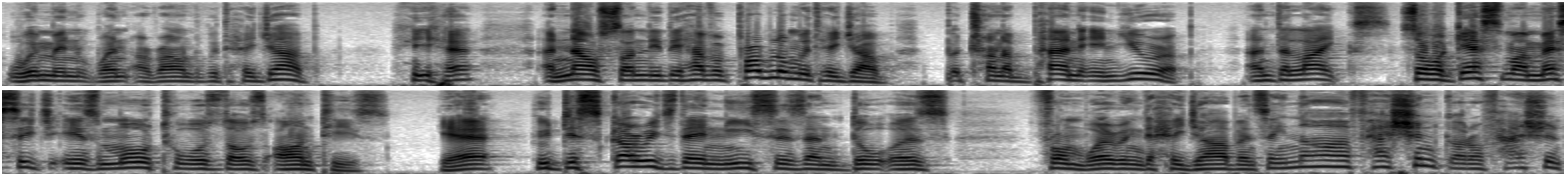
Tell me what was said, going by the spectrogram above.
women went around with hijab. yeah, and now suddenly they have a problem with hijab, but trying to ban it in Europe and the likes. So I guess my message is more towards those aunties yeah, who discourage their nieces and daughters from wearing the hijab and saying, no, fashion, karo, fashion,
